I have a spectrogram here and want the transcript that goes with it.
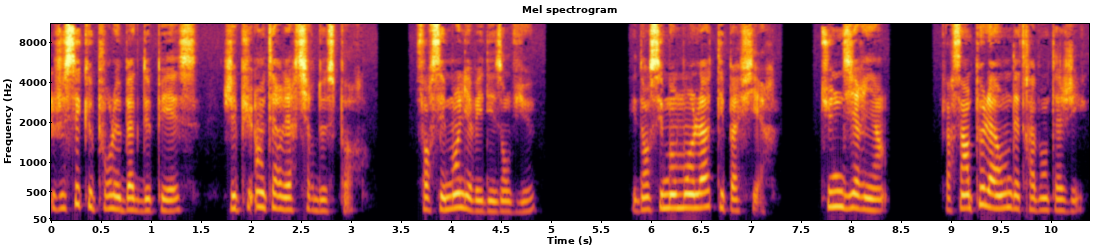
Je sais que pour le bac de PS, j'ai pu intervertir de sport. Forcément, il y avait des envieux. Et dans ces moments-là, t'es pas fier. Tu ne dis rien, car c'est un peu la honte d'être avantagé,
